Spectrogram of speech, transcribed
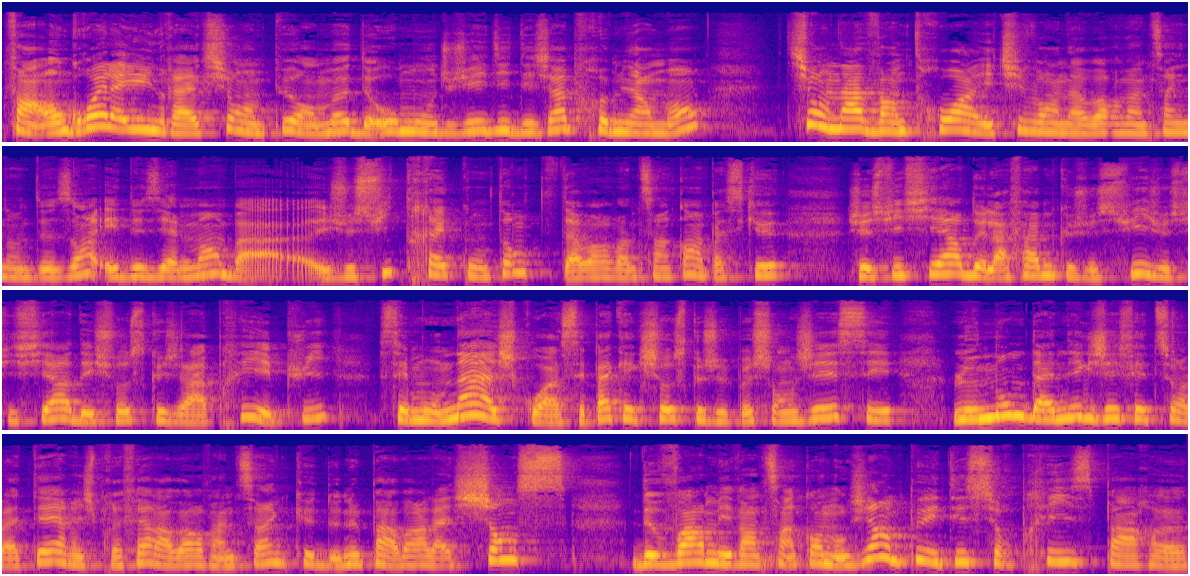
Enfin, en gros, elle a eu une réaction un peu en mode, oh mon Dieu, j'ai dit déjà, premièrement, tu en as 23 et tu vas en avoir 25 dans deux ans. Et deuxièmement, bah, je suis très contente d'avoir 25 ans parce que je suis fière de la femme que je suis, je suis fière des choses que j'ai appris. Et puis, c'est mon âge, quoi. C'est pas quelque chose que je peux changer. C'est le nombre d'années que j'ai faites sur la Terre et je préfère avoir 25 que de ne pas avoir la chance de voir mes 25 ans. Donc, j'ai un peu été surprise par euh,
